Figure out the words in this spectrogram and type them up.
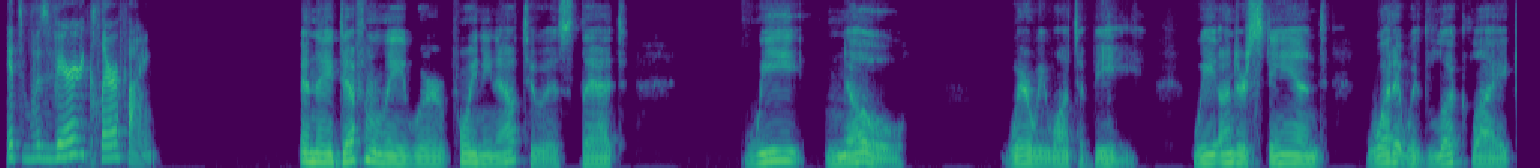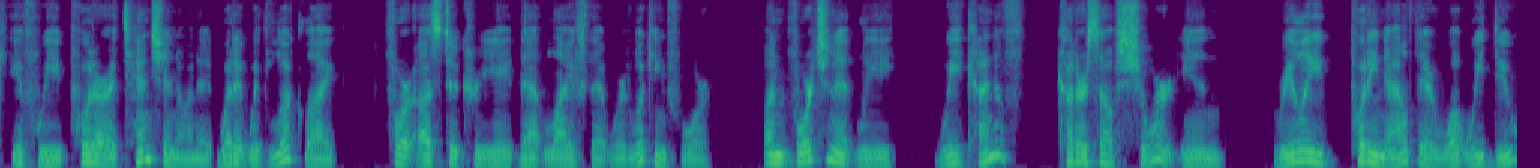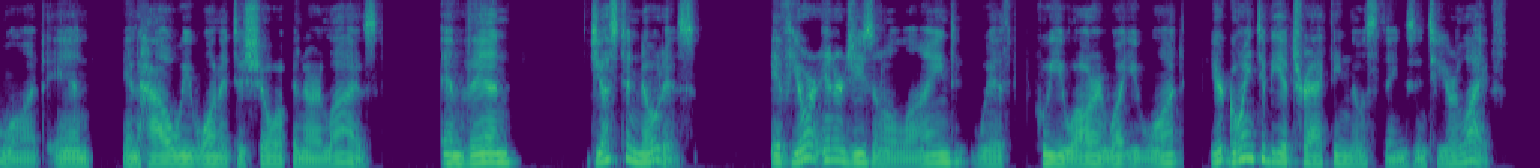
It was very clarifying. And they definitely were pointing out to us that we know where we want to be. We understand what it would look like if we put our attention on it, what it would look like for us to create that life that we're looking for. Unfortunately, we kind of cut ourselves short in really putting out there what we do want and and how we want it to show up in our lives. And then just to notice if your energy isn't aligned with who you are and what you want, you're going to be attracting those things into your life.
